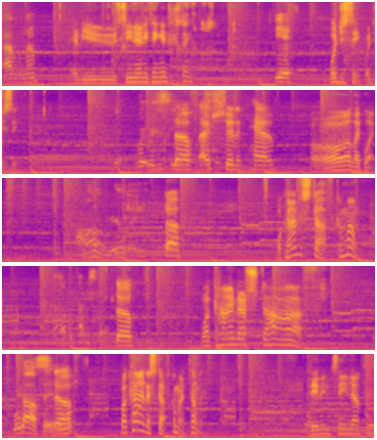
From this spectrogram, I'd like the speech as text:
I don't know. Have you seen anything interesting? Yeah, What'd you see? What'd you see? What, what you see? stuff I shouldn't have. Oh, like what? Oh, really? Stuff, What kind of stuff? Come on. Yeah, what kind of stuff? stuff, What kind of stuff? Stop it. stuff. What kind of stuff? Come on, tell me. They didn't say nothing.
